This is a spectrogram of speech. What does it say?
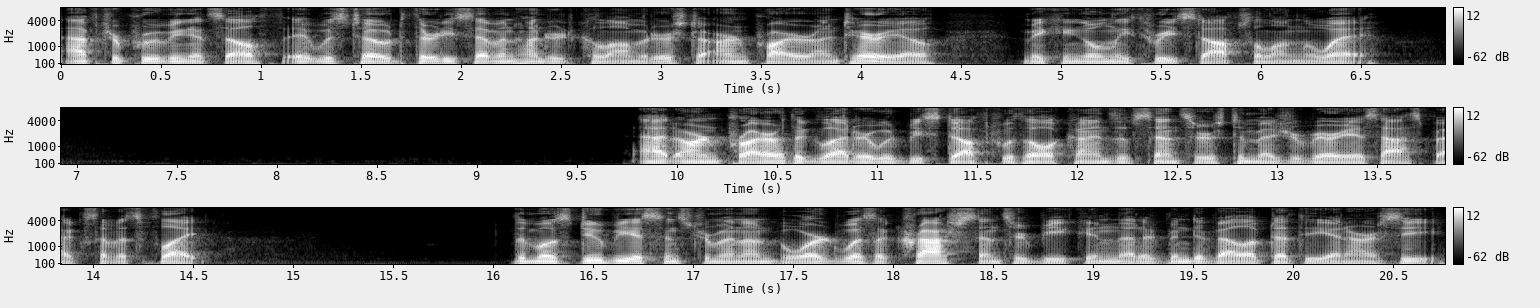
After proving itself, it was towed 3,700 kilometers to Arnprior, Ontario, making only three stops along the way. At Arnprior, the glider would be stuffed with all kinds of sensors to measure various aspects of its flight. The most dubious instrument on board was a crash sensor beacon that had been developed at the NRC.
